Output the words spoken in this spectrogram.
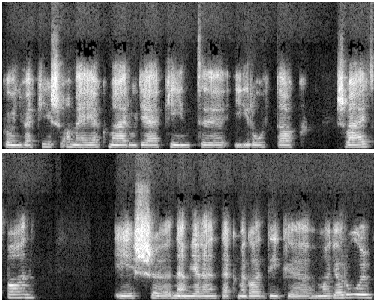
könyvek is, amelyek már ugye kint íródtak Svájcban, és nem jelentek meg addig magyarul,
